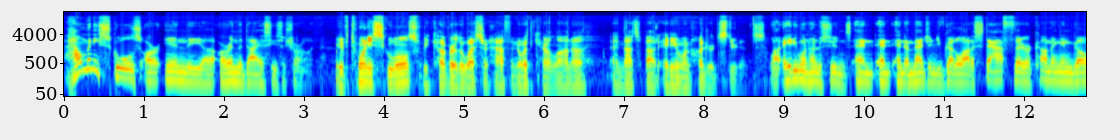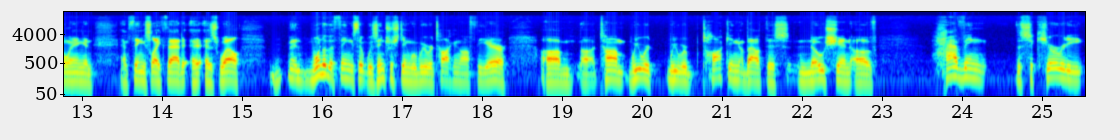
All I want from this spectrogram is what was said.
how many schools are in the uh, are in the Diocese of Charlotte? We have 20 schools. We cover the western half of North Carolina, and that's about 8,100 students. Wow, 8,100 students. And, and, and imagine you've got a lot of staff that are coming and going and, and things like that as well. And one of the things that was interesting when we were talking off the air, um, uh, Tom, we were, we were talking about this notion of having the security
